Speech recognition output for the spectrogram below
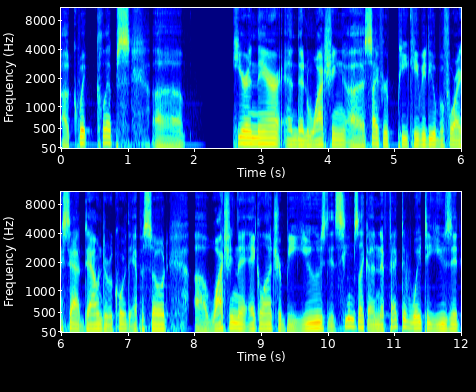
uh, quick clips uh, here and there, and then watching a SypherPK video before I sat down to record the episode. Uh, watching the egg launcher be used, it seems like an effective way to use it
